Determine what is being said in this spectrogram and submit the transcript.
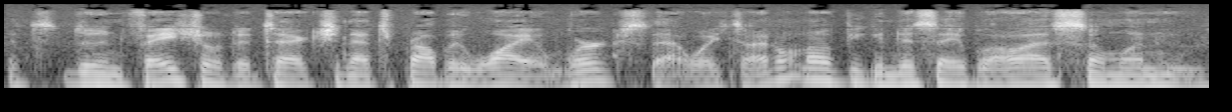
it's doing facial detection. That's probably why it works that way. So I don't know if you can disable. I'll ask someone who.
